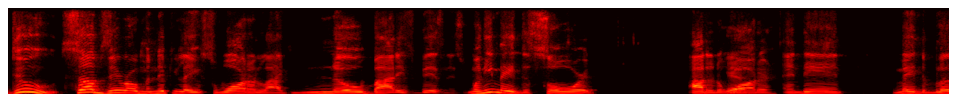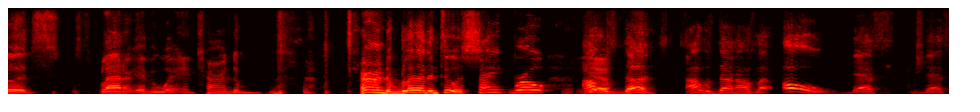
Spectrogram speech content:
dude sub zero manipulates water like nobody's business when he made the sword out of the Yeah. water and then made the blood s- splatter everywhere and turned the turned the blood into a shank, bro. I Yeah. was done. I was done. I was like, oh, that's that's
